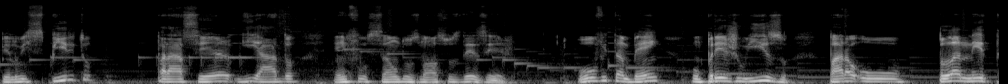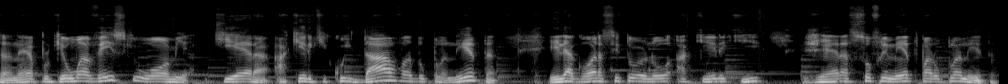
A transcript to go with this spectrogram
pelo espírito para ser guiado em função dos nossos desejos. Houve também um prejuízo para o planeta, né? Porque uma vez que o homem, que era aquele que cuidava do planeta, ele agora se tornou aquele que gera sofrimento para o planeta.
